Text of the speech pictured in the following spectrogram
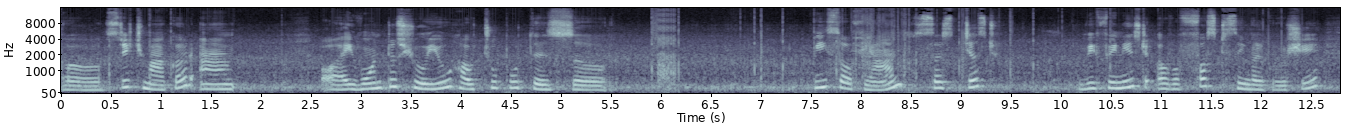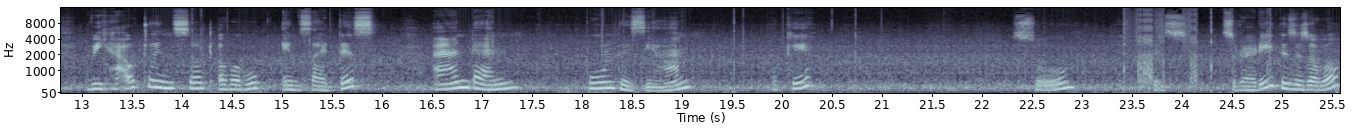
uh, stitch marker um, I want to show you how to put this uh, piece of yarn. So just we finished our first single crochet. We have to insert our hook inside this and then pull this yarn. Okay. So this is ready. This is our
